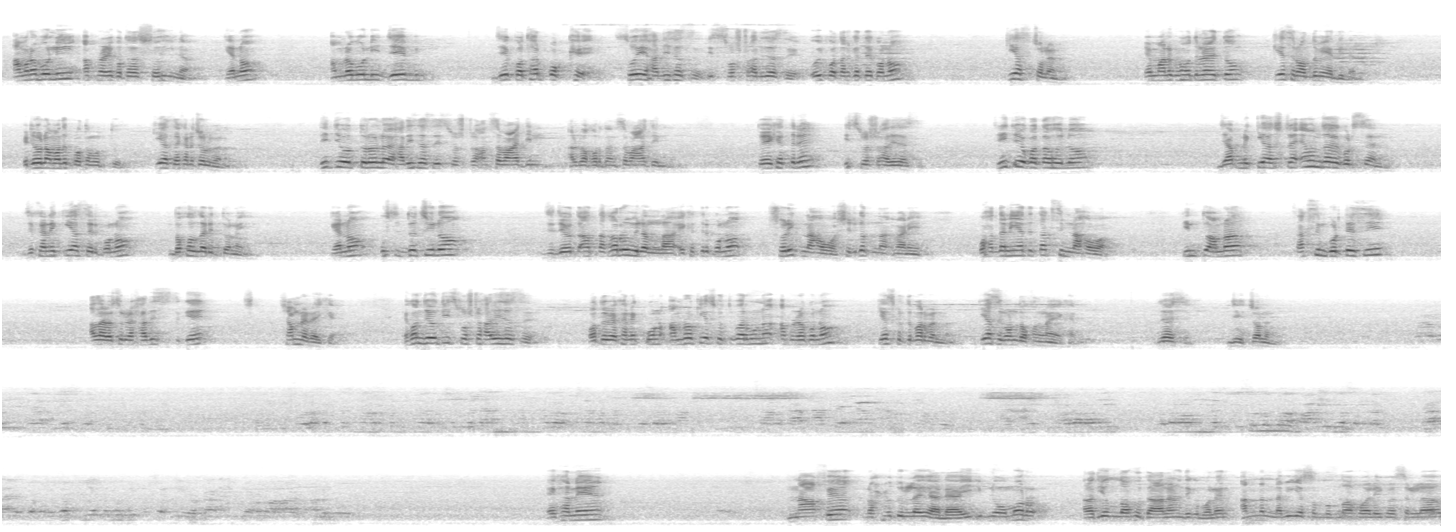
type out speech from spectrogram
আমরা বলি, আপনার এই কথা সহি না। কেন? আমরা বলি, যে যে কথার পক্ষে সহি হাদিস আছে, স্পষ্ট হাদিস আছে, ওই কথার ক্ষেত্রে কোনো কেস চলে না। এ মালিক রহমতুল্লাহ তো কিয়াসের মাধ্যমে দিলেন। এটা হলো আমাদের প্রথম উত্তর। কিয়াস এখানে চলবে না। দ্বিতীয় উত্তর হলো, হাদিস আছে স্পষ্ট আনসাবা আয়তিন আল বাকরত আনসাবা আয়তিন তো এক্ষেত্রে স্পষ্ট হাদিস আছে। তৃতীয় কথা হইল যে আপনি কিয়াসটা এমন জায়গায় করছেন যেখানে কিয়াসের কোনো দখলদারিত্ব নেই। কেন? উচিত ছিল যে যেহেতু তাকারুবিল আল্লাহ এক্ষেত্রে কোনো শরিক না হওয়া, শিরকত না মানে ওহাদানিয়াতে তাকসিম না হওয়া। কিন্তু আমরা তাকসিম করতেছি আল্লাহ রসুলের হাদিসকে সামনে রেখে। এখন যেহেতু স্পষ্ট হাদিস আছে, অতএব এখানে কোন আমরাও কেস করতে পারব না, আপনারা কোনো কেস করতে পারবেন না। কেসের কোনো দখল নাই এখানে। জি, চলেন। এখানে নাফে রহমতুল্লাহ আলাই ইবনু ওমর রাজিউল্লাহ তালান থেকে বলেন আন্নান নবী সাল্লাহ আলহিহাসাল্লাম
